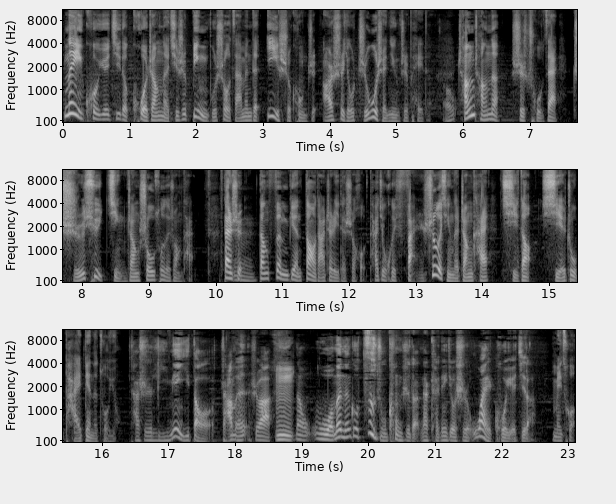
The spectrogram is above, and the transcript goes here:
内括约肌的扩张呢，其实并不受咱们的意识控制，而是由植物神经支配的。哦常常呢是处在持续紧张收缩的状态。但是嗯当粪便到达这里的时候，它就会反射性的张开，起到协助排便的作用。它是里面一道闸门，是吧？嗯，那我们能够自主控制的，那肯定就是外括约肌了。没错，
